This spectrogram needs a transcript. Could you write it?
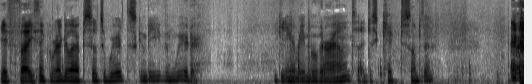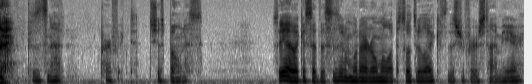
If uh, you think regular episodes are weird, this can be even weirder. You can hear me moving around. I just kicked something because it's not perfect. It's just bonus. So yeah, like I said, this isn't what our normal episodes are like. If this is your first time here,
